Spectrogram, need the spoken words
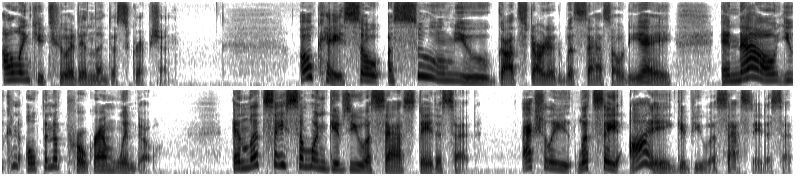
I'll link you to it in the description. Okay, so assume you got started with SAS ODA, and now you can open a program window. And let's say someone gives you a SAS dataset. Actually, let's say I give you a SAS dataset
